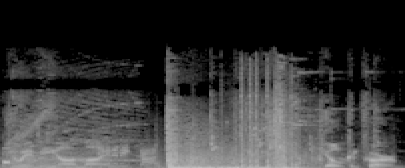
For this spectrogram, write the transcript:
UAV online. Enemy contact! Kill confirmed.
